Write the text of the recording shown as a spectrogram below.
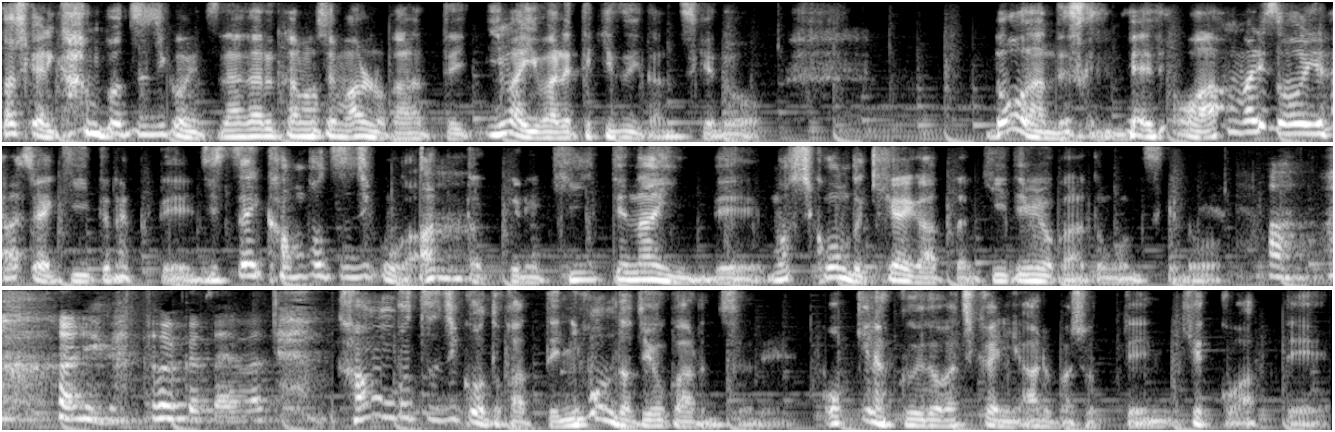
確かに陥没事故につながる可能性もあるのかなって今言われて気づいたんですけど、どうなんですかね、でもあんまりそういう話は聞いてなくて、実際に陥没事故があったっていうのを聞いてないんで、もし今度機会があったら聞いてみようかなと思うんですけど、あ ありがとうございます。陥没事故とかって日本だとよくあるんですよね。大きな空洞が地下にある場所って結構あって、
